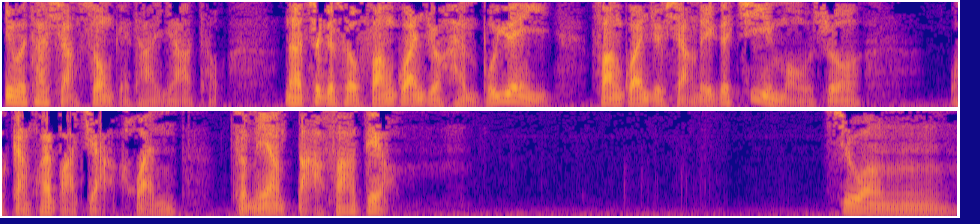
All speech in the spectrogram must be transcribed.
因为他想送给他丫头，那这个时候方官就很不愿意，方官就想了一个计谋，说我赶快把贾环怎么样打发掉。希望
